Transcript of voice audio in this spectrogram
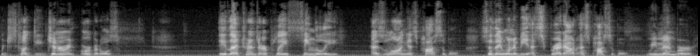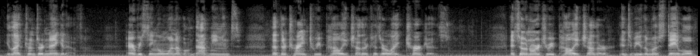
which is called degenerate orbitals, the electrons are placed singly as long as possible. So they want to be as spread out as possible. Remember, electrons are negative. Every single one of them. That means that they're trying to repel each other because they're like charges. And so in order to repel each other and to be the most stable,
